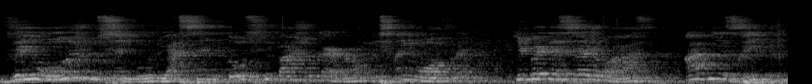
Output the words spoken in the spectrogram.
veio o anjo do Senhor e assentou-se debaixo do carvalho que está em Ofra, que pertencia a Joás, a Besrita.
